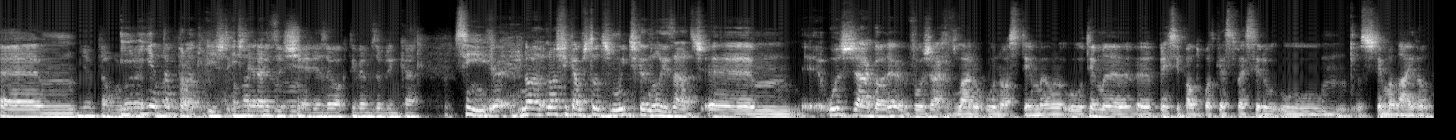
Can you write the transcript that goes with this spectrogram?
Um, e então, e, e então pronto, isto, isto era coisas sérias, é o que tivemos a brincar. Sim, eh, nós, nós ficámos todos muito escandalizados. Um, hoje, já agora, vou já revelar o, o nosso tema. O, o, tema eh, principal do podcast vai ser o, o, sistema Lido,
